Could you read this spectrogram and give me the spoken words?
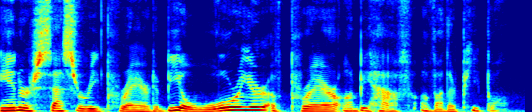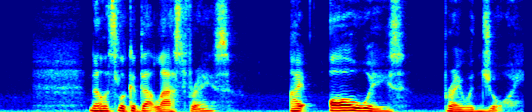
intercessory prayer, to be a warrior of prayer on behalf of other people. Now let's look at that last phrase. I always pray with joy.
